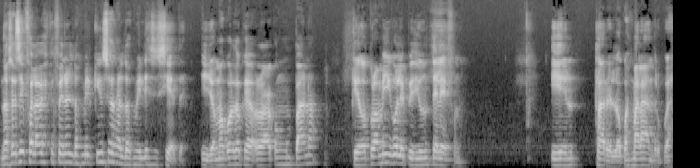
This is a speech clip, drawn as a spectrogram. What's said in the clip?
No sé si fue la vez que fue en el 2015 o en el 2017. Y yo me acuerdo que hablaba con un pana que otro amigo le pidió un teléfono. Y claro, el loco es malandro, pues.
